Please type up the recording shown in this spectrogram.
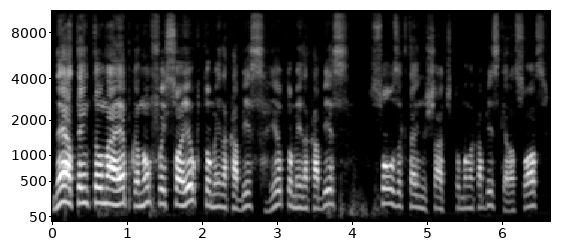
né, até então, na época, não foi só eu que tomei na cabeça, eu tomei na cabeça. Souza, que está aí no chat, tomou na cabeça, que era sócio.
